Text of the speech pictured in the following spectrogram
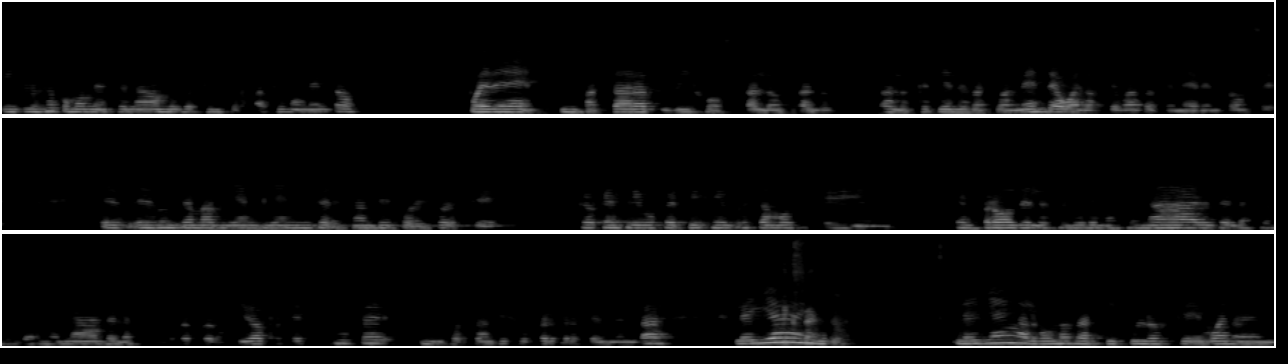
incluso como mencionábamos hace un, hace un momento, puede impactar a tus hijos, a los, a los, a los que tienes actualmente o a los que vas a tener. Entonces, es, es un tema bien, bien interesante y por eso es que creo que en Tribu Fértil siempre estamos eh, en pro de la salud emocional, de la salud hormonal, de la salud reproductiva, porque es súper importante y súper trascendental. Leía en, Leía en algunos artículos que, bueno, en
